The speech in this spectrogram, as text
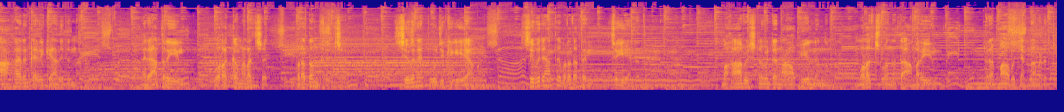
ആഹാരം കഴിക്കാതിരുന്ന രാത്രിയിൽ ഉറക്കമളച്ച് വ്രതം ധരിച്ച് ശിവനെ പൂജിക്കുകയാണ് ശിവരാത്രി വ്രതത്തിൽ ചെയ്യേണ്ടത്. മഹാവിഷ്ണുവിന്റെ നാഭിയിൽ നിന്നും മുളച്ചു വന്ന താമരയിൽ ബ്രഹ്മാവ് ജന്മമെടുത്തു.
